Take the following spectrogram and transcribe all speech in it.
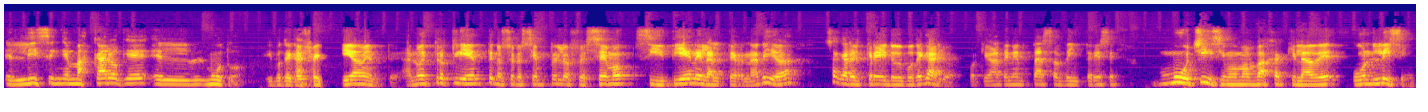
el leasing es más caro que el mutuo hipotecario. Efectivamente. A nuestros clientes nosotros siempre le ofrecemos, si tiene la alternativa, sacar el crédito hipotecario, porque va a tener tasas de intereses muchísimo más bajas que la de un leasing.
